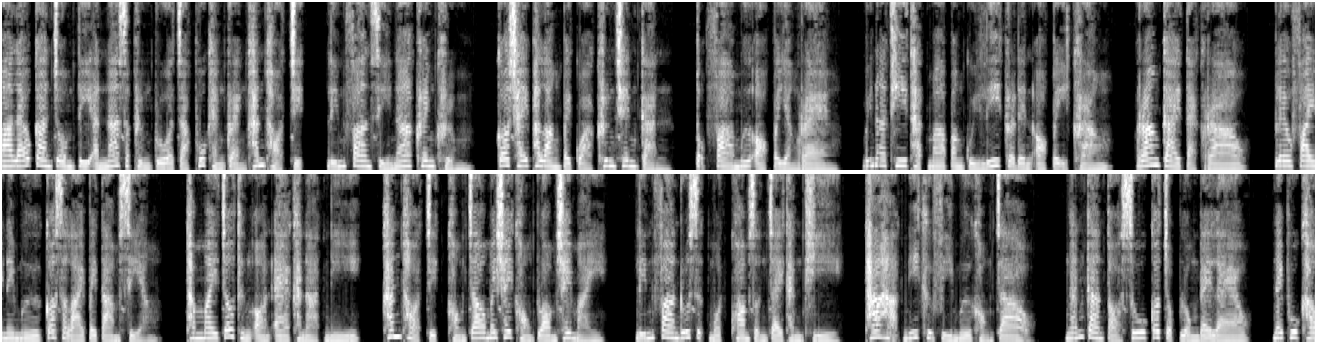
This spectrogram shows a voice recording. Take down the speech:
มาแล้วการโจมตีอันน่าสะพรึงกลัวจากผู้แข็งแกร่งขั้นถอดจิต ลิ้นฟานสีหน้าเคร่งขรึม ก็ใช้พลังไปกว่าครึ่งเช่นกัน ตบฝ่ามือออกไปอย่างแรง วินาทีถัดมาปังกุยลี่กระเด็นออกไปอีกครั้ง ร่างกายแตกร้าว เปลวไฟในมือก็สลายไปตามเสียงทำไมเจ้าถึงอ่อนแอขนาดนี้ ขั้นถอดจิตของเจ้าไม่ใช่ของปลอมใช่ไหม ลิ้นฟานรู้สึกหมดความสนใจทันที ถ้าหากนี่คือฝีมือของเจ้า งั้นการต่อสู้ก็จบลงได้แล้ว ในภูเขา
